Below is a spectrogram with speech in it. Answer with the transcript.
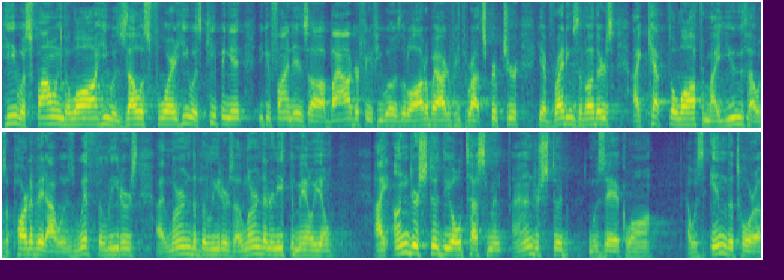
He was following the law. He was zealous for it. He was keeping it. You can find his uh, biography, if you will, his little autobiography throughout Scripture. You have writings of others. I kept the law from my youth. I was a part of it. I was with the leaders. I learned of the leaders. I learned underneath Gamaliel. I understood the Old Testament. I understood Mosaic law. I was in the Torah,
